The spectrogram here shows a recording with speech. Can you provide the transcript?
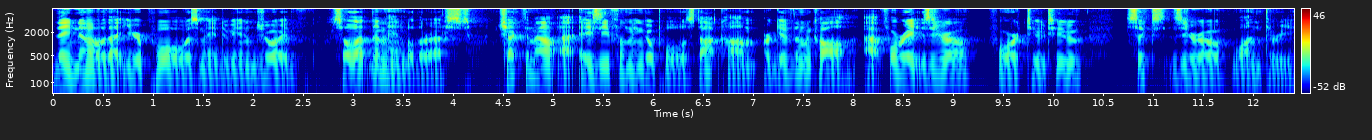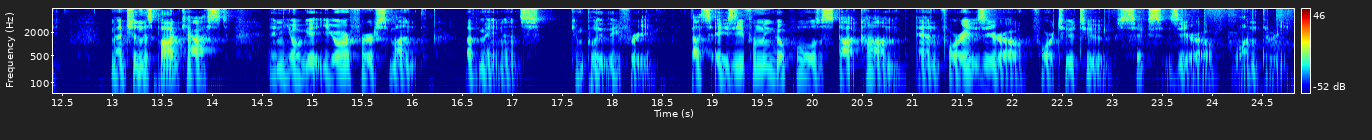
they know that your pool was made to be enjoyed, so let them handle the rest. Check them out at azflamingopools.com or give them a call at 480 422 6013. Mention this podcast, and you'll get your first month of maintenance completely free. That's azflamingopools.com and 480 422 6013.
